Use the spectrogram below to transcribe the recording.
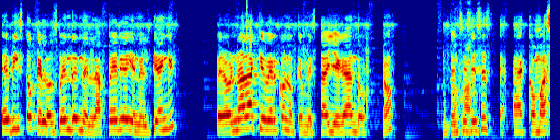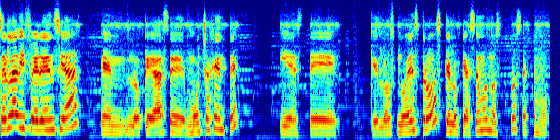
he visto que los venden en la feria y en el tianguis, pero nada que ver con lo que me está llegando, ¿no? Entonces, Ajá. ese es ah, como hacer la diferencia en lo que hace mucha gente y este que los nuestros, que lo que hacemos nosotros sea como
